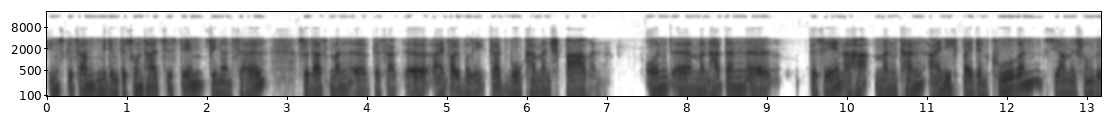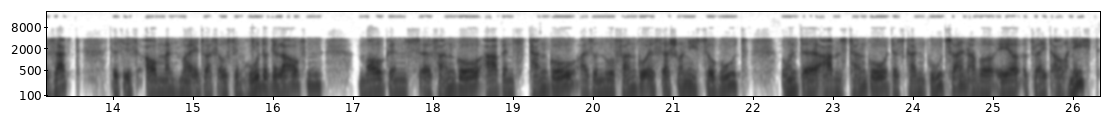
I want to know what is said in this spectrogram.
insgesamt mit dem Gesundheitssystem finanziell, sodass man äh, gesagt äh, einfach überlegt hat, wo kann man sparen. Und äh, man hat dann äh, gesehen, aha, man kann eigentlich bei den Kuren, Sie haben es schon gesagt, das ist auch manchmal etwas aus dem Ruder gelaufen morgens äh, Fango, abends Tango. Also nur Fango ist ja schon nicht so gut. Und äh, abends Tango, das kann gut sein, aber eher vielleicht auch nicht.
